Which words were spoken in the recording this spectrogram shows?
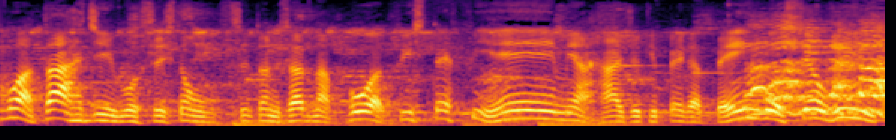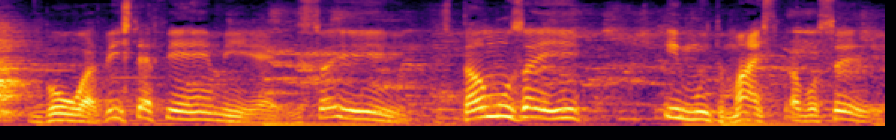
boa tarde. Vocês estão sintonizados na Boa Vista FM, a rádio que pega bem você ouvir. Boa Vista FM, é isso aí. Estamos aí e muito mais para você.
